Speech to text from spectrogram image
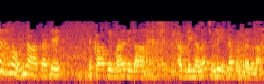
அதெல்லாம் ஒன்னும் ஆகாது. காஃபி மாதிரிதான் அப்படின்னு எல்லாம் சொல்லி என்ன பண்றதுனா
